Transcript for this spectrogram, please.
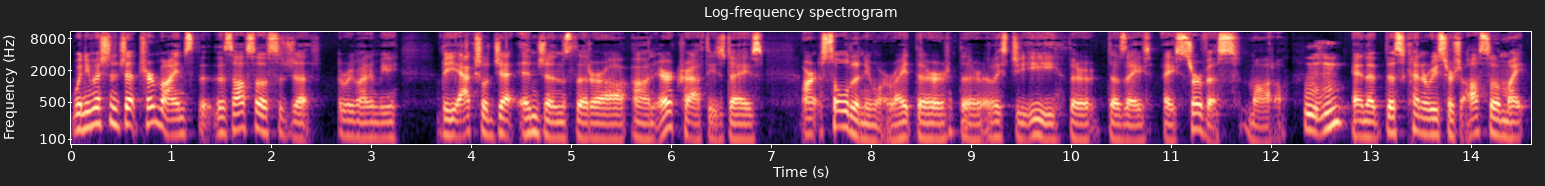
When you mentioned jet turbines, this also suggest, reminded me the actual jet engines that are uh, on aircraft these days aren't sold anymore, right? They're, they're at least GE there does a, a service model. Mm-hmm. And that this kind of research also might,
